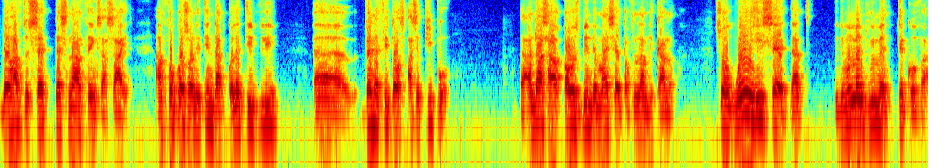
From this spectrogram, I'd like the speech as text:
They'll have to set personal things aside and focus on the thing that collectively uh, benefit us as a people. And that's how always been the mindset of Nnamdi Kanu. So when he said that with the moment women take over,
